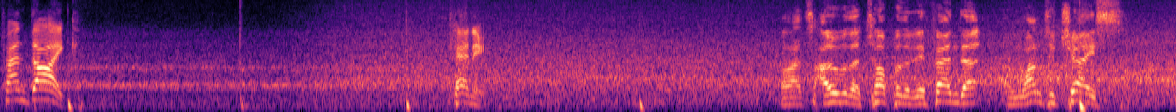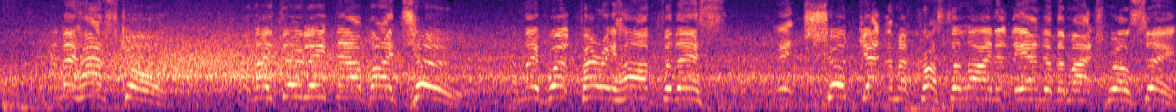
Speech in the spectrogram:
Van Dijk. Kenny. Well, that's over the top of the defender and one to chase. And they have scored. And they do lead now by two. And they've worked very hard for this. It should get them across the line at the end of the match. We'll see.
